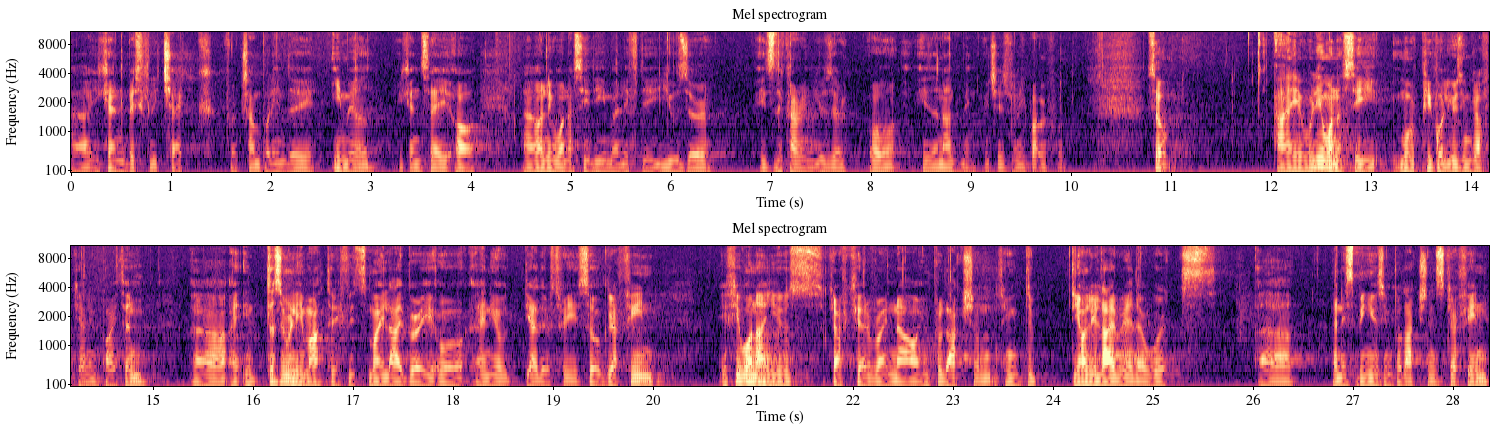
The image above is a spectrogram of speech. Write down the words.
Uh, you can basically check, for example, in the email, you can say, oh, I only want to see the email if the user is the current user or is an admin, which is really powerful. So I really want to see more people using GraphQL in Python. Uh, it doesn't really matter if it's my library or any of the other three. So Graphene, if you want to use GraphQL right now in production, I think the the only library that works uh, and is being used in production is Graphene.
